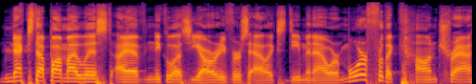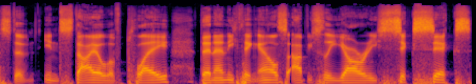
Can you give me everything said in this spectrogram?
Next up on my list, I have Nicolas Jarry versus Alex de Minaur, more for the contrast of, in style of play than anything else. Obviously, Jarry, 6'6,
